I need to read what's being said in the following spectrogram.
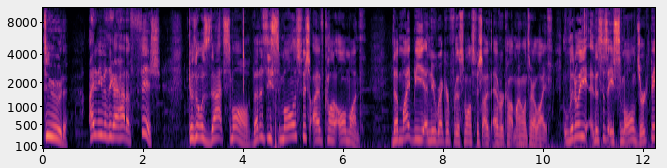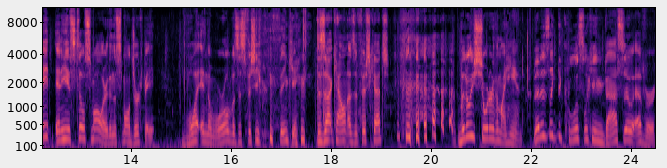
dude, I didn't even think I had a fish because it was that small. That is the smallest fish I've caught all month. That might be a new record for the smallest fish I've ever caught my whole entire life. Literally, this is a small jerk bait, and he is still smaller than the small jerk bait. What in the world was this fish even thinking? Does that count as a fish catch? Literally shorter than my hand. That is like the coolest looking basso ever.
